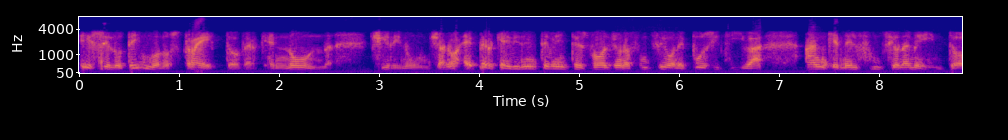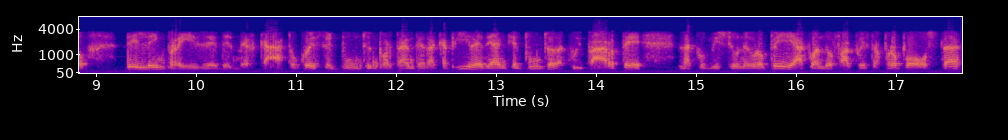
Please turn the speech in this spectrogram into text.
e se lo tengono stretto perché non ci rinunciano, è perché evidentemente svolge una funzione positiva anche nel funzionamento delle imprese e del mercato. Questo è il punto importante da capire ed è anche il punto da cui parte la Commissione europea quando fa questa proposta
